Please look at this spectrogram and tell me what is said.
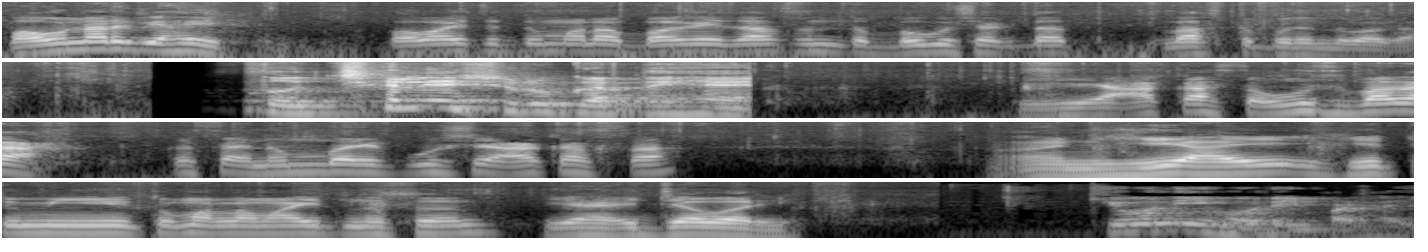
पावणार बी आहेत. पवायचं तुम्हाला बघायचं असेल तर बघू शकतात. लास्टपर्यंत बघा. तो चलिए शुरू करते हैं. हे आकाशचा ऊस बघा. कसा आहे? नंबर एक ऊस आहे आकाशचा. आणि हे आहे हे तुम्ही तुम्हाला माहीत नसेल हे आहे ज्वारी. क्यों नहीं हो रही पढ़ाई?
